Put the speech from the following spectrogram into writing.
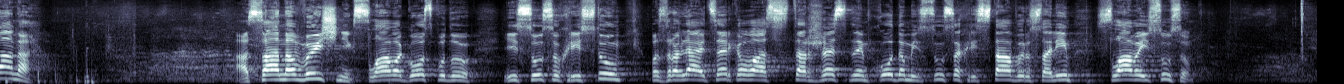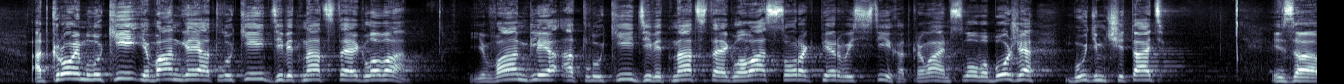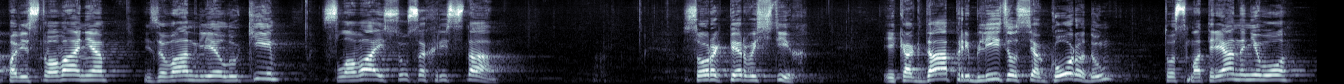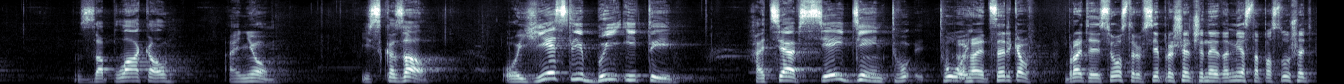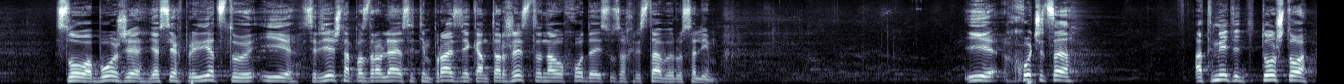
Асана. Асана Вышник. Слава Господу Иисусу Христу. Поздравляю церковь вас с торжественным входом Иисуса Христа в Иерусалим. Слава Иисусу. Откроем Луки, Евангелие от Луки, 19 глава. Евангелие от Луки, 19 глава, 41 стих. Открываем Слово Божье, будем читать из повествования из Евангелия Луки, слова Иисуса Христа. 41 стих. «И когда приблизился к городу, то, смотря на него, заплакал о нем и сказал, «О, если бы и ты, хотя в сей день твой...» твой Дорогая церковь, братья и сестры, все пришедшие на это место послушать Слово Божье, я всех приветствую и сердечно поздравляю с этим праздником торжественного входа Иисуса Христа в Иерусалим. И хочется отметить то, что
